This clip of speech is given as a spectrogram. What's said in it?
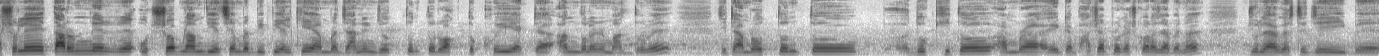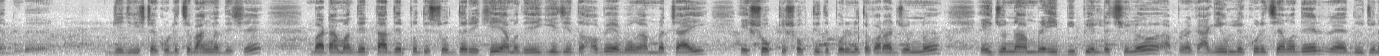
আসলে তারুণ্যের উৎসব নাম দিয়েছি আমরা বিপিএলকে আমরা জানেন যে অত্যন্ত রক্তক্ষয়ী একটা আন্দোলনের মাধ্যমে যেটা আমরা অত্যন্ত দুঃখিত আমরা এটা ভাষা প্রকাশ করা যাবে না। জুলাই আগস্টে যেই যে জিনিসটা ঘটেছে বাংলাদেশে বাট আমাদের তাদের প্রতি শ্রদ্ধা রেখেই আমাদের এগিয়ে যেতে হবে এবং আমরা চাই এই শোককে শক্তিতে পরিণত করার জন্য। এই জন্য আমরা এই বিপিএলটা ছিল আপনাকে আগে উল্লেখ করেছি আমাদের দুইজন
